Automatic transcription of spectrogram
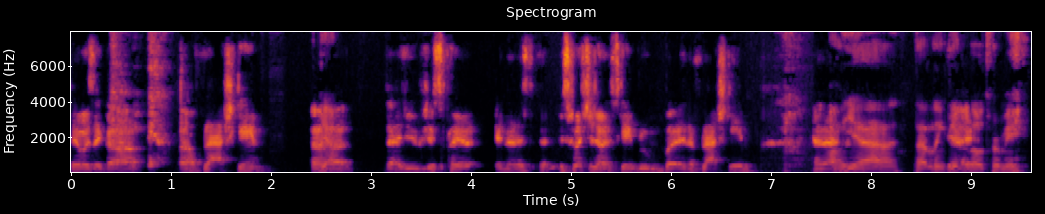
There was like a, a flash game. Uh, Yeah. That you just play in an, especially in an escape room, but in a flash game. And then, Oh yeah, that link didn't Yeah. load for me.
